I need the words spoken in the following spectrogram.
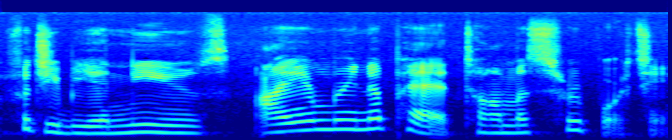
For GBN News, I am Rena Pett Thomas reporting.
